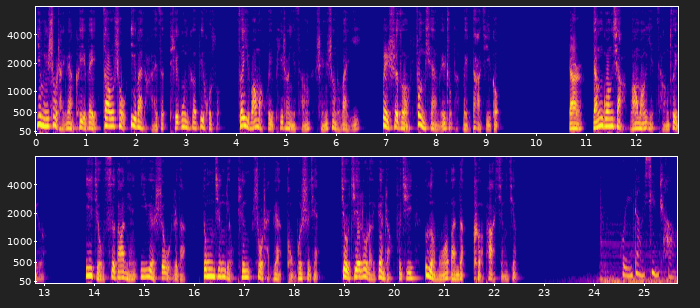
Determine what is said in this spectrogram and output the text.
因为受产院可以为遭受意外的孩子提供一个庇护所，所以往往会披上一层神圣的外衣，被视作奉献为主的伟大机构。然而，阳光下往往隐藏罪恶。一九四八年一月十五日的东京柳町受产院恐怖事件，就揭露了院长夫妻恶魔般的可怕行径。回到现场，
